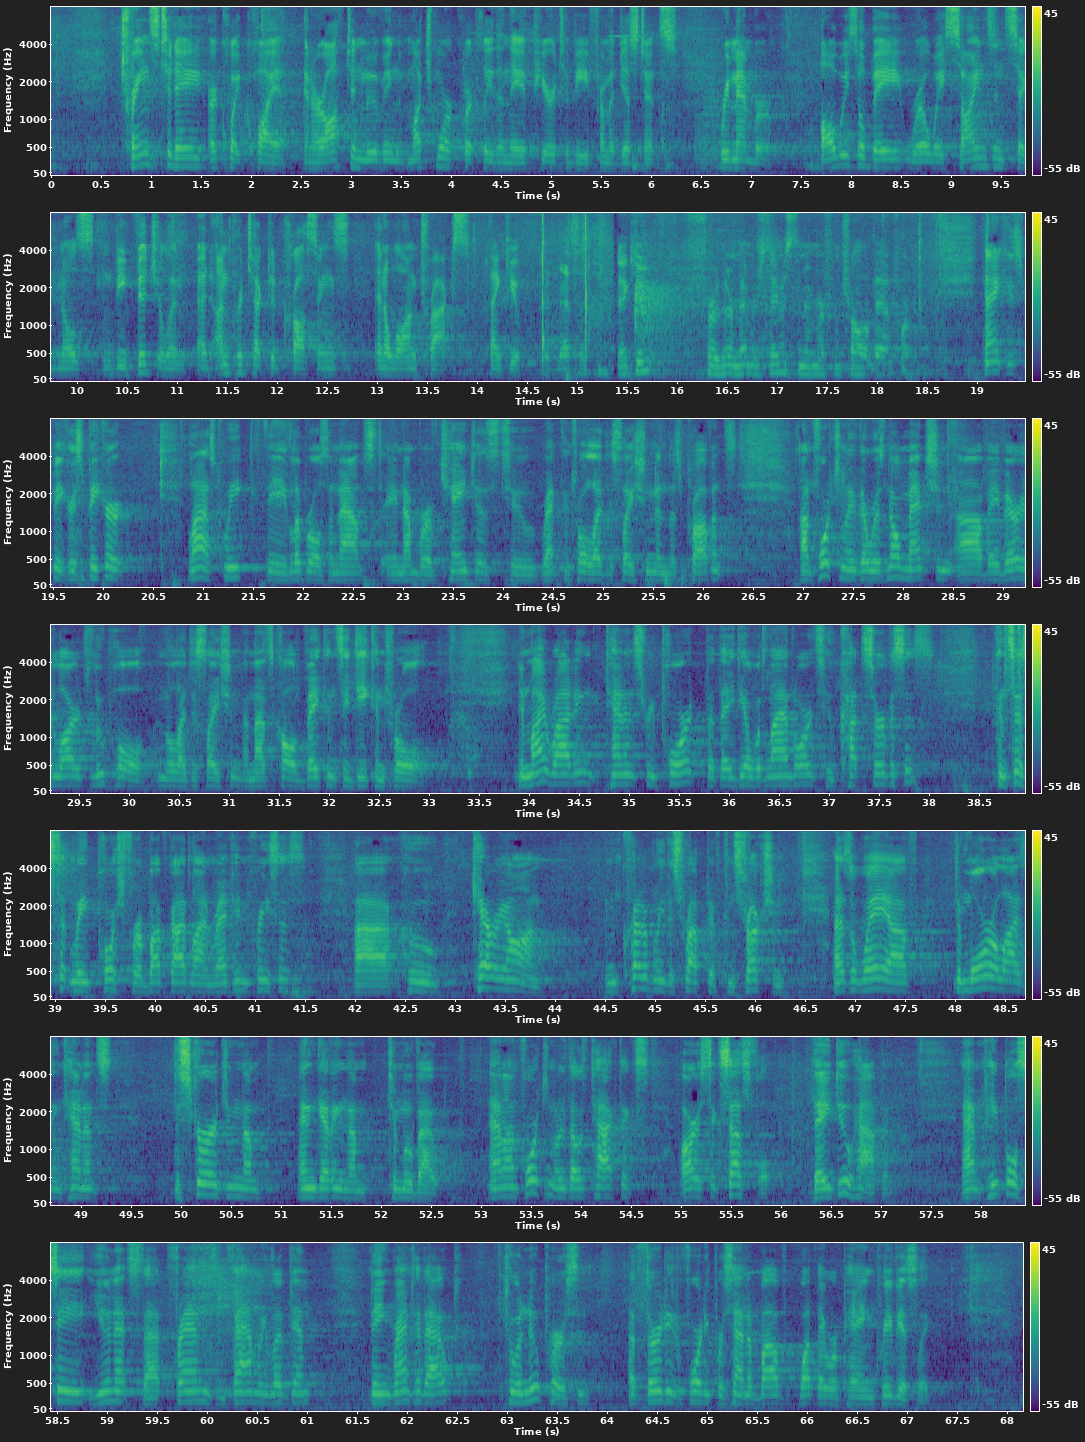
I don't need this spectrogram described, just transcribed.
Trains today are quite quiet and are often moving much more quickly than they appear to be from a distance. Remember, always obey railway signs and signals and be vigilant at unprotected crossings and along tracks. Thank you. Good message. Thank you. Further member statements. The member from Toronto Danforth. Thank you, Speaker. Speaker, last week the Liberals announced a number of changes to rent control legislation in this province. Unfortunately, there was no mention of a very large loophole in the legislation, and that's called vacancy decontrol. In my riding, tenants report that they deal with landlords who cut services, consistently push for above-guideline rent increases, uh, who carry on incredibly disruptive construction as a way of demoralizing tenants, discouraging them, and getting them to move out. And unfortunately, those tactics are successful. They do happen. And people see units that friends and family lived in being rented out to a new person at 30 to 40 percent above what they were paying previously.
